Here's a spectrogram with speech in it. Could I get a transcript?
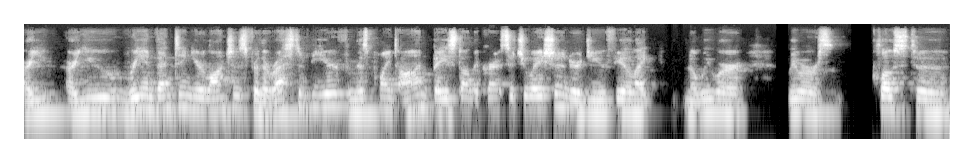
Are you are you reinventing your launches for the rest of the year from this point on based on the current situation or do you feel like you know we were we were close to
